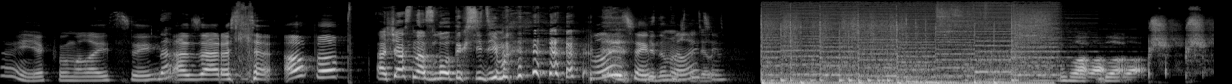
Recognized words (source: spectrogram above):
Ай, як ви молодці. Да? А зараз оп-оп. А сейчас на злотых сидим. Молодцы. И думаем, Молодцы. что делать. Бла, бла. Пш, пш.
